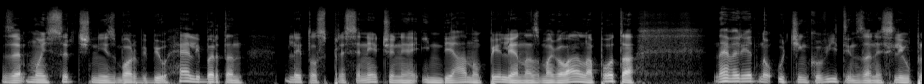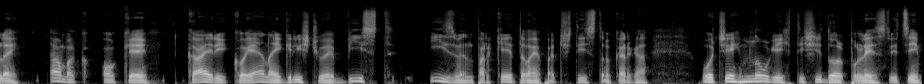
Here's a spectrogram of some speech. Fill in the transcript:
Za moj srčni izbor bi bil Halliburton, letos presenečenje Indijano pelje na zmagovalna pota, neverjetno učinkovit in zanesljiv play. Ampak ok, Kajri, ko je na igrišču, je bist, izven parketov je pač tisto, kar ga v očeh mnogih tiši dol po lestvici.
